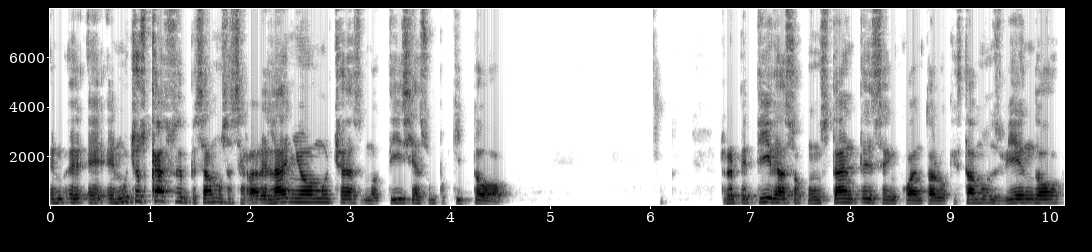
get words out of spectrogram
en, eh, eh, en, muchos casos empezamos a cerrar el año, muchas noticias un poquito repetidas o constantes en cuanto a lo que estamos viendo,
